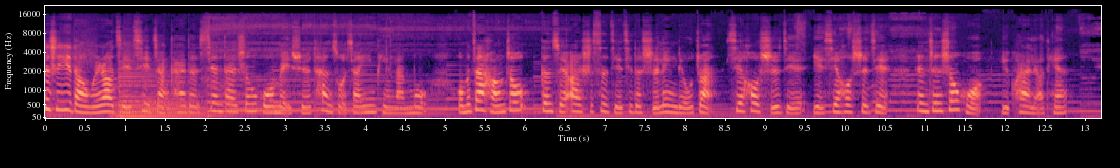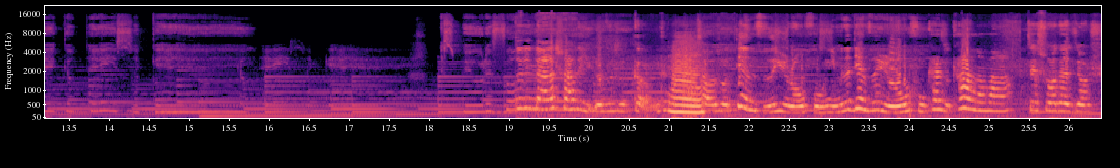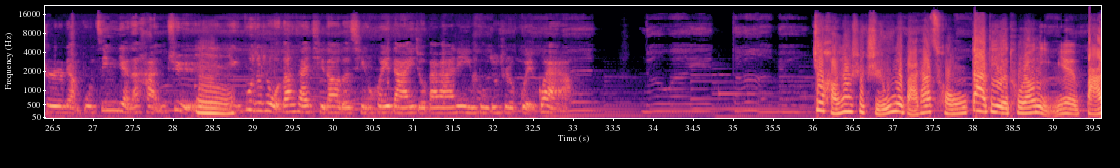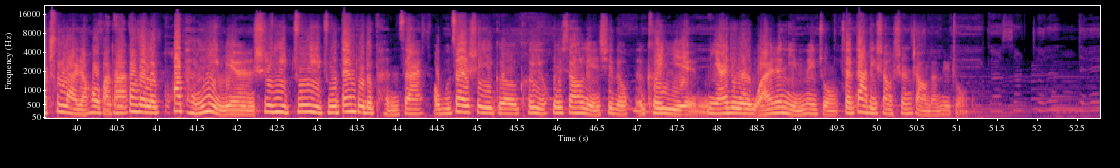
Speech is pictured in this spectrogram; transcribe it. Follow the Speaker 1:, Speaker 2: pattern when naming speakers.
Speaker 1: 这是一档围绕节气展开的现代生活美学探索向音频栏目。我们在杭州，跟随二十四节气的时令流转，邂逅时节，也邂逅世界，认真生活，愉快聊天。
Speaker 2: 个就是梗，特别搞笑，说电子羽绒服，你们的电子羽绒服开始看了吗？这说的就是两部经典的韩剧，
Speaker 3: 嗯
Speaker 2: 一部就是我刚才提到的《请回答一九八八》，另一部就是《鬼怪》啊。
Speaker 3: 就好像是植物把它从大地的土壤里面拔出来，然后把它放在了花盆里面，是一株一株单独的盆栽，而不再是一个可以互相联系的，呃可以你挨着我，我挨着你那种在大地上生长的那种。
